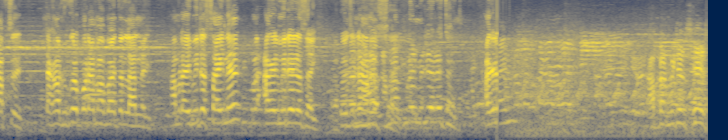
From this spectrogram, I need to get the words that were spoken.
কাটছে টাকা ঢুকার পরে আমার বাড়িতে লাইন নাই। আমরা এই মিটার চাই না আগে মিটারে চাই। ওই জন্য আমরা আগে আপনার মিটার শেষ?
